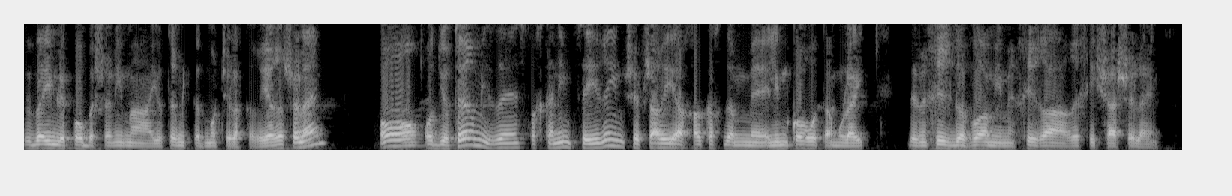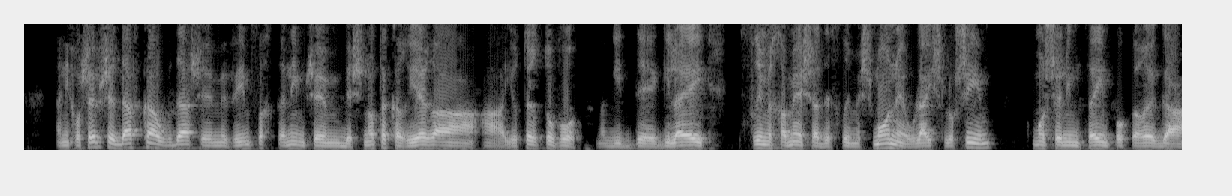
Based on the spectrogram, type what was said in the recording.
ובאים לפה בשנים היותר מתקדמות של הקריירה שלהם, או עוד יותר מזה, שחקנים צעירים שאפשר יהיה אחר כך גם אה, למכור אותם אולי במחיר גבוה ממחיר הרכישה שלהם. אני חושב שדווקא העובדה שהם מביאים שחקנים שהם בשנות הקריירה היותר טובות, נגיד אה, גילאי 25 עד 28, אולי 30, כמו שנמצאים פה כרגע,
